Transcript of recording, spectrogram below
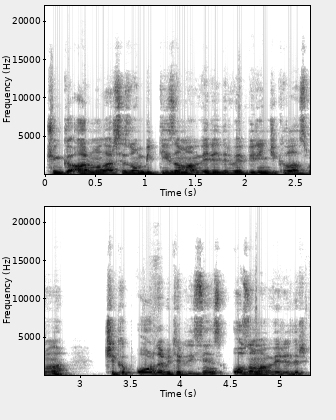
Çünkü armalar sezon bittiği zaman verilir ve birinci klasmana çıkıp orada bitirdiyseniz o zaman verilir.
